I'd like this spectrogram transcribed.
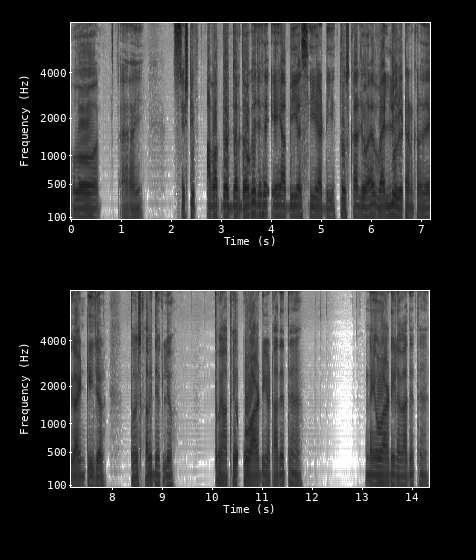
वो सिक्सटी अब आप जब जब दोगे जैसे ए या बी या सी या डी तो उसका जो है वैल्यू रिटर्न कर देगा इंटीजर तो इसका भी देख लियो। तो यहाँ पे ओ आर डी हटा देते हैं। नई ओ आर डी लगा देते हैं।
